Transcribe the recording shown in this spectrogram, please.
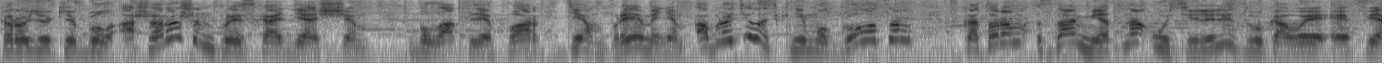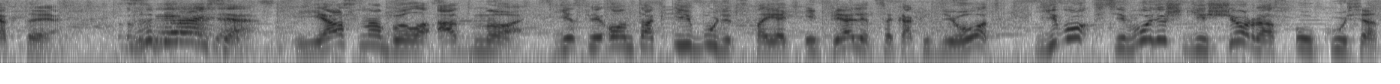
Харуюки был ошарашен происходящим. Блад Лепард тем временем обратилась к нему голосом, в котором заметно усилились звуковые эффекты. «Забирайся!» Ясно было одно. Если он так и будет стоять и пялиться, как идиот, его всего лишь еще раз укусят.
